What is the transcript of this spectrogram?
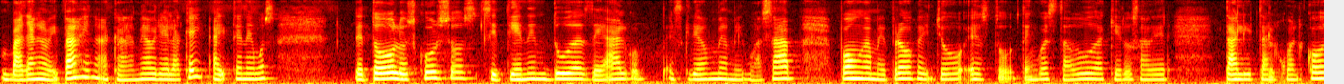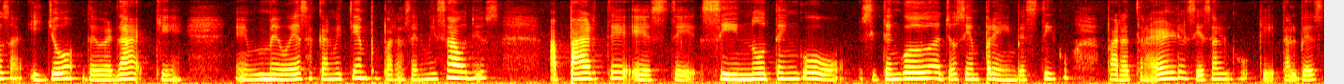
vayan a mi página, Academia Gabriela Key, ahí tenemos de todos los cursos. Si tienen dudas de algo, escríbanme a mi WhatsApp, póngame, profe, yo esto, tengo esta duda, quiero saber tal y tal cual cosa. Y yo de verdad que eh, me voy a sacar mi tiempo para hacer mis audios. Aparte, este, si no tengo, si tengo dudas, yo siempre investigo para traerles, si es algo que tal vez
